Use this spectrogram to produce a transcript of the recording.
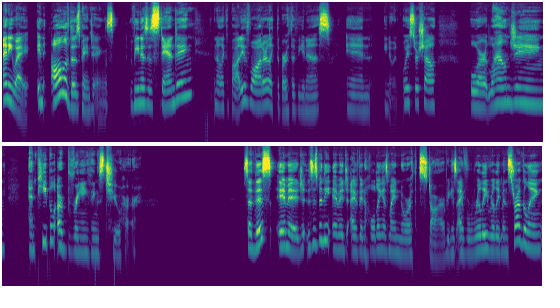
Anyway, in all of those paintings, Venus is standing in a, like a body of water, like the birth of Venus, in, you know, an oyster shell or lounging, and people are bringing things to her. So, this image, this has been the image I've been holding as my North Star because I've really, really been struggling.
